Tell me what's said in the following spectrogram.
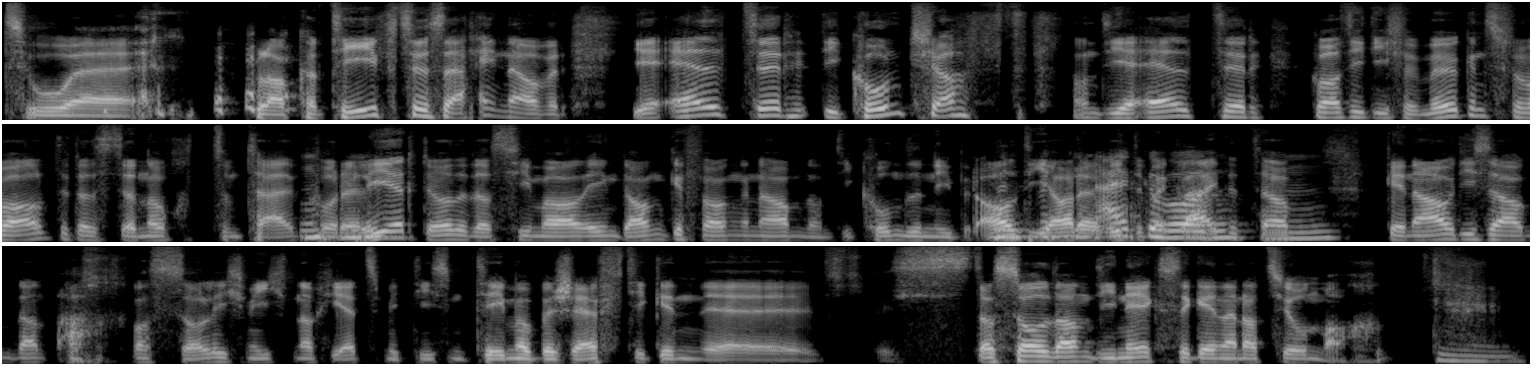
zu äh, plakativ zu sein, aber je älter die Kundschaft und je älter quasi die Vermögensverwalter, das ist ja noch zum Teil mhm. korreliert, oder, dass sie mal irgend angefangen haben und die Kunden über all die Jahre wieder begleitet haben, mhm. genau, die sagen dann, ach, was soll ich mich noch jetzt mit diesem Thema beschäftigen? Äh, das soll dann die nächste Generation machen. Mhm.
